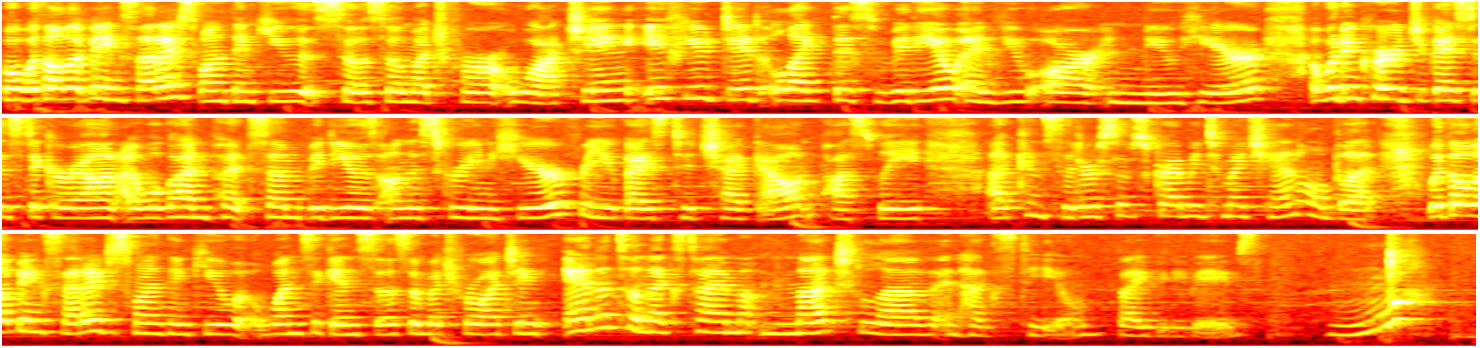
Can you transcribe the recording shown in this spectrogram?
But with all that being said, I just want to thank you so, so much for watching. If you did like this video and you are new here, I would encourage you guys to stick around. I will go ahead and put some videos on the screen here for you guys to check out and possibly uh, consider subscribing to my channel. But with all that being said, I just want to thank you once again so, so much for watching. And until next time, much love and hugs to you. Bye, beauty babes. Mwah!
